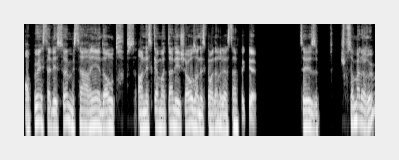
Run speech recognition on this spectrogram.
on peut installer ça, mais sans rien d'autre, en escamotant les choses, en escamotant le restant. Fait que, je trouve ça malheureux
